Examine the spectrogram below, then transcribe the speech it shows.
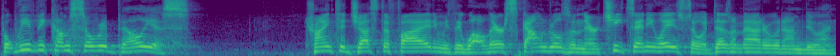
But we've become so rebellious, trying to justify it, and we say, well, they're scoundrels and they're cheats anyways, so it doesn't matter what I'm doing.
